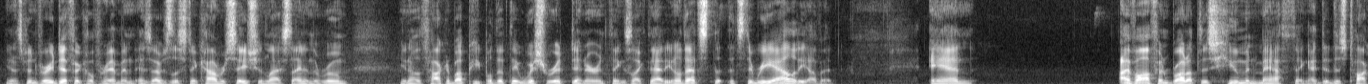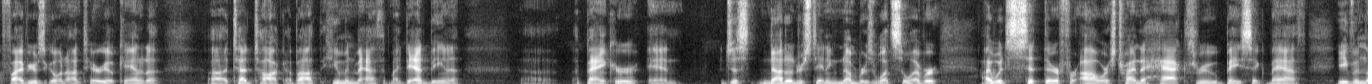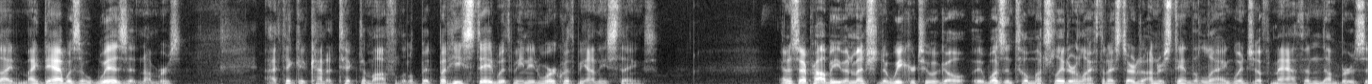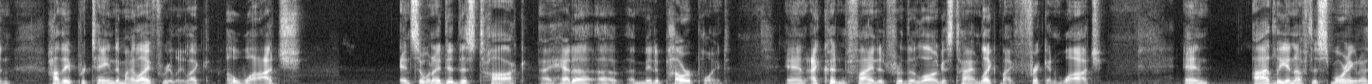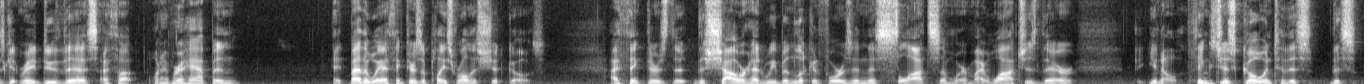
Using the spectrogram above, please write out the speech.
you know, it's been very difficult for him. And as I was listening to conversation last night in the room, you know, talking about people that they wish were at dinner and things like that, you know, that's the, that's the reality of it. And I've often brought up this human math thing. I did this talk five years ago in Ontario, Canada, uh, a TED talk about human math. My dad being a uh, a banker and just not understanding numbers whatsoever. I would sit there for hours trying to hack through basic math, even though my dad was a whiz at numbers. I think it kind of ticked him off a little bit, but he stayed with me and he'd work with me on these things. And as I probably even mentioned a week or two ago, it wasn't until much later in life that I started to understand the language of math and numbers and how they pertain to my life, really, like a watch. And so when I did this talk, I had a, made a PowerPoint and I couldn't find it for the longest time, like my frickin' watch. And oddly enough, this morning when I was getting ready to do this, I thought, whatever happened? And by the way, I think there's a place where all this shit goes. I think there's the the shower head we've been looking for is in this slot somewhere. My watch is there. You know, things just go into this this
